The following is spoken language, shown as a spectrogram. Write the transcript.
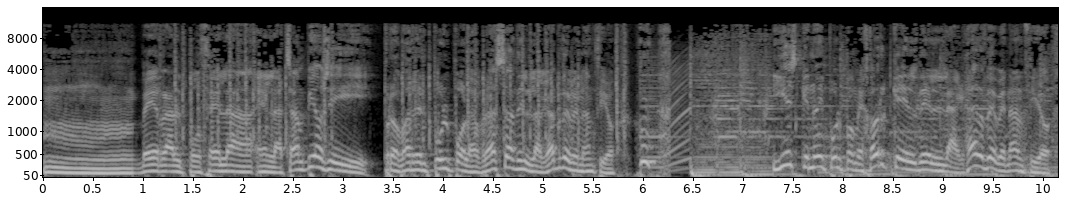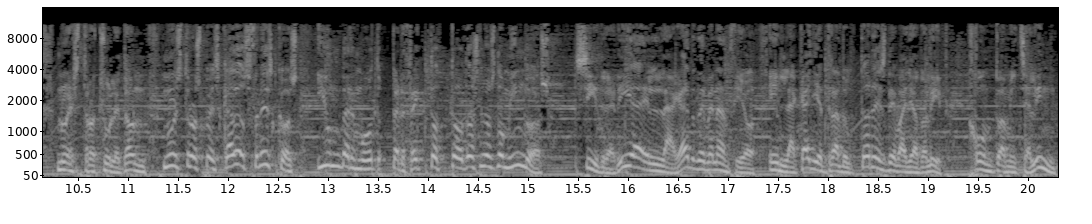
Mm, ver al Pucela en la Champions y probar el pulpo a la brasa del lagar de Venancio. Y es que no hay pulpo mejor que el del lagar de Venancio, nuestro chuletón, nuestros pescados frescos y un vermut perfecto todos los domingos. Sidrería El Lagar de Venancio, en la calle Traductores de Valladolid, junto a Michelin.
